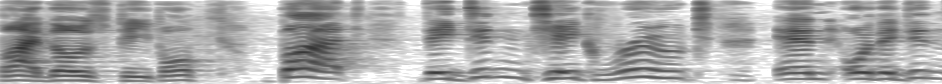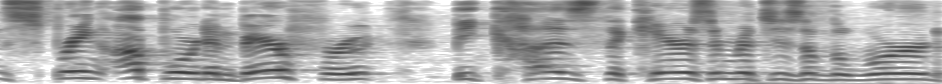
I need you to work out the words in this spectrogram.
by those people, but they didn't take root and or they didn't spring upward and bear fruit because the cares and riches of the word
